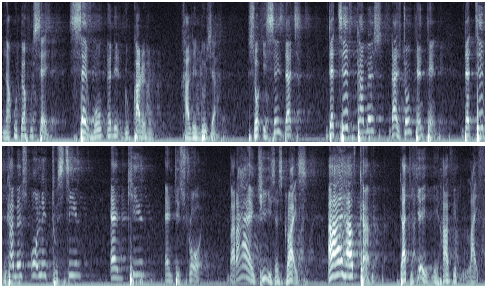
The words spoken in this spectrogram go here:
na wobɛho sɛ sɛ mo ne nokware no hallelujah so it says that The thief comes, that is John 10 10. The thief comes only to steal and kill and destroy. But I, Jesus Christ, I have come that ye may have it life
